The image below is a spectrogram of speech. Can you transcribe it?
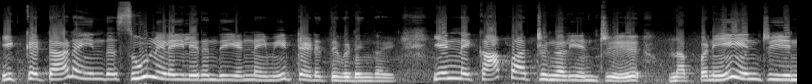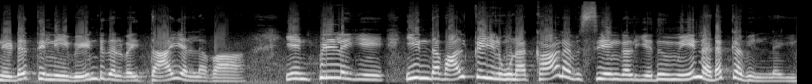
இக்கட்டான இந்த சூழ்நிலையிலிருந்து என்னை மீட்டெடுத்து விடுங்கள். என்னை காப்பாற்றுங்கள் என்று நப்பனே என்று என்னிடத்தில் நீ வேண்டுதல் வைத்தாய் அல்லவா? என் பிள்ளையே இந்த வாழ்க்கையில் உனக்கான விஷயங்கள் எதுவுமே நடக்கவில்லை.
